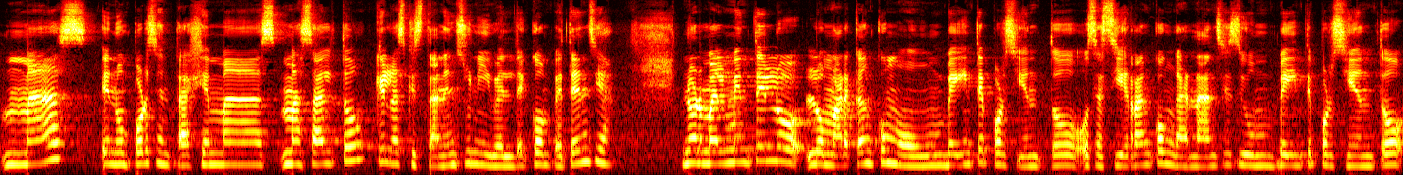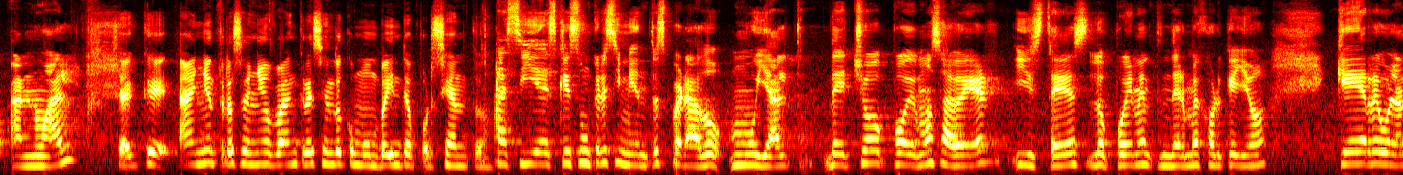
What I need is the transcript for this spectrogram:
más en un porcentaje más, más alto que las que están en su nivel de competencia. Normalmente lo, lo marcan como un 20%, o sea, cierran con ganancias de un 20% anual. O sea que año tras año van creciendo como un 20%. Así es, que es un crecimiento esperado muy alto. De hecho, podemos saber, y ustedes lo pueden entender mejor que yo, que regularmente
